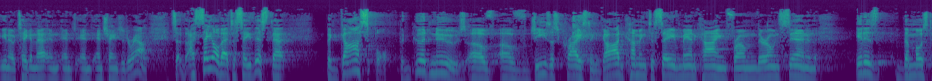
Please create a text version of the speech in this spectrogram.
you know, taken that and, and, and, changed it around. So I say all that to say this, that the gospel, the good news of, of Jesus Christ and God coming to save mankind from their own sin, and it is the most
